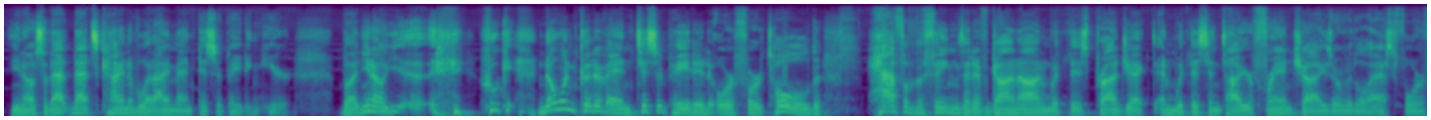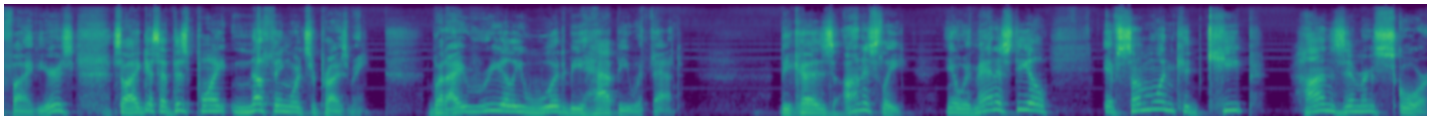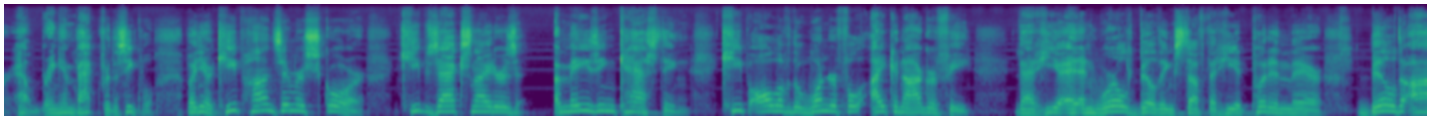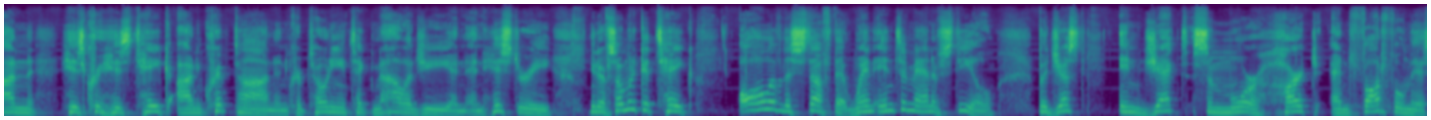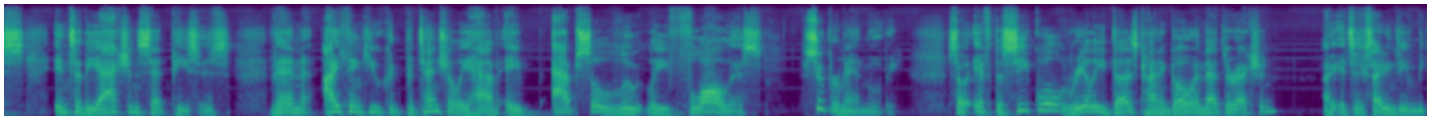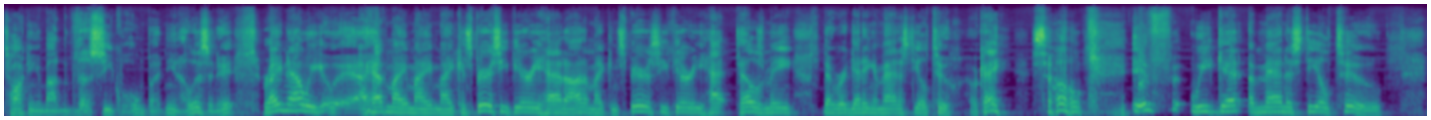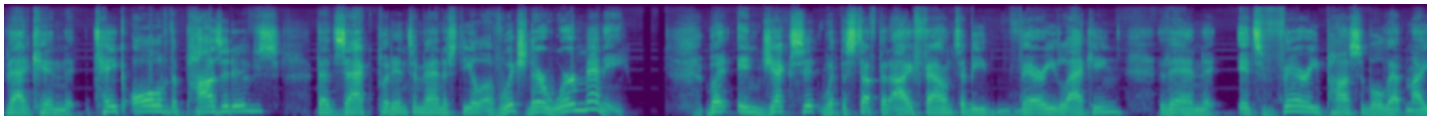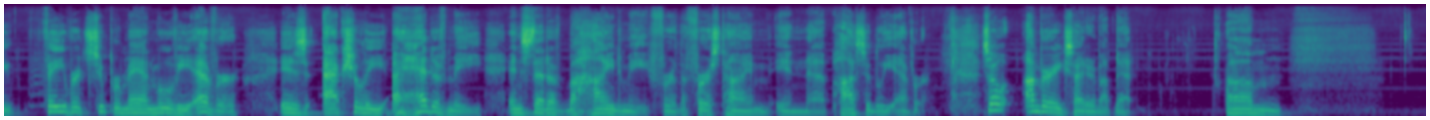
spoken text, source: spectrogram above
You know, so that that's kind of what I'm anticipating here. But you know, who can, no one could have anticipated or foretold half of the things that have gone on with this project and with this entire franchise over the last 4 or 5 years. So I guess at this point nothing would surprise me. but I really would be happy with that. Because honestly, you know, with Man of Steel, if someone could keep Hans Zimmer's score, hell, bring him back for the sequel, but you know, keep Hans Zimmer's score, keep Zack Snyder's amazing casting, keep all of the wonderful iconography that he and world building stuff that he had put in there build on his his take on Krypton and Kryptonian technology and and history. You know if someone could take all of the stuff that went into Man of Steel but just inject some more heart and thoughtfulness into the action set pieces then I think you could potentially have a absolutely flawless Superman movie so if the sequel really does kind of go in that direction, it's exciting to even be talking about the sequel, but you know, listen, right now we I have my my my conspiracy theory hat on, and my conspiracy theory hat tells me that we're getting a Man of Steel 2, okay? So if we get a Man of Steel 2 that can take all of the positives that Zack put into Man of Steel, of which there were many, but injects it with the stuff that I found to be very lacking, then it's very possible that my favorite Superman movie ever is actually ahead of me instead of behind me for the first time in uh, possibly ever. So I'm very excited about that. Um,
